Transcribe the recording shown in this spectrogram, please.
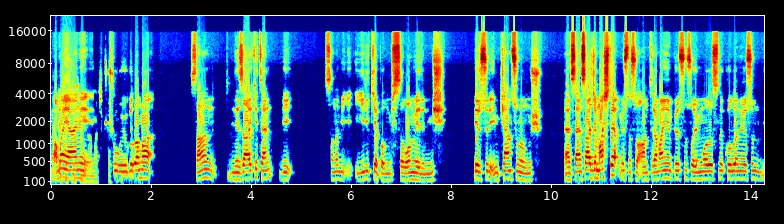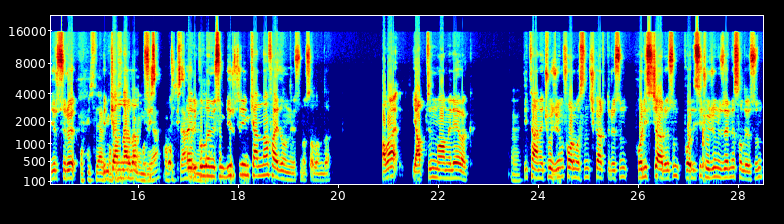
Ben Ama yani şu uygulama sana nezaketen bir sana bir iyilik yapılmış, salon verilmiş. Bir sürü imkan sunulmuş. Yani sen sadece maçta yapmıyorsun. Sonra antrenman yapıyorsun, soyunma odasında kullanıyorsun. Bir sürü Ofisler, imkanlardan ofisler ofis, ya. Ofisler ofisleri kullanıyorsun. Bir sürü imkandan faydalanıyorsun o salonda. Ama yaptığın muameleye bak. Evet. Bir tane çocuğun formasını çıkarttırıyorsun. Polis çağırıyorsun. Polisi çocuğun üzerine salıyorsun.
